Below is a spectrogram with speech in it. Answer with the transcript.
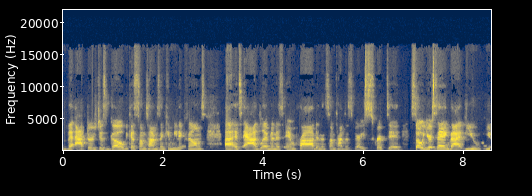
the actors just go? Because sometimes in comedic films, uh, it's ad libbed and it's improv, and then sometimes it's very scripted. So you're saying that you you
